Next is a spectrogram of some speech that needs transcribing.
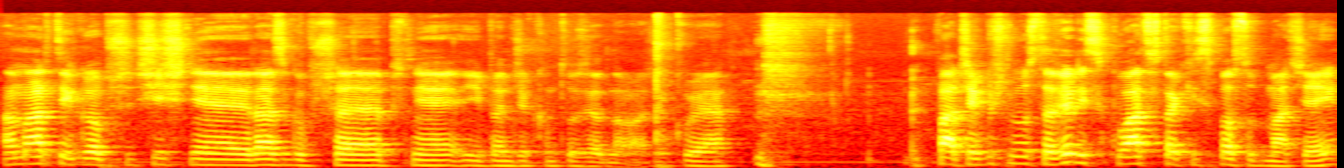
a Marty go przyciśnie, raz go przepnie i będzie kontuzja od nowa. Dziękuję. Patrz, jakbyśmy ustawiali skład w taki sposób, Maciej,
